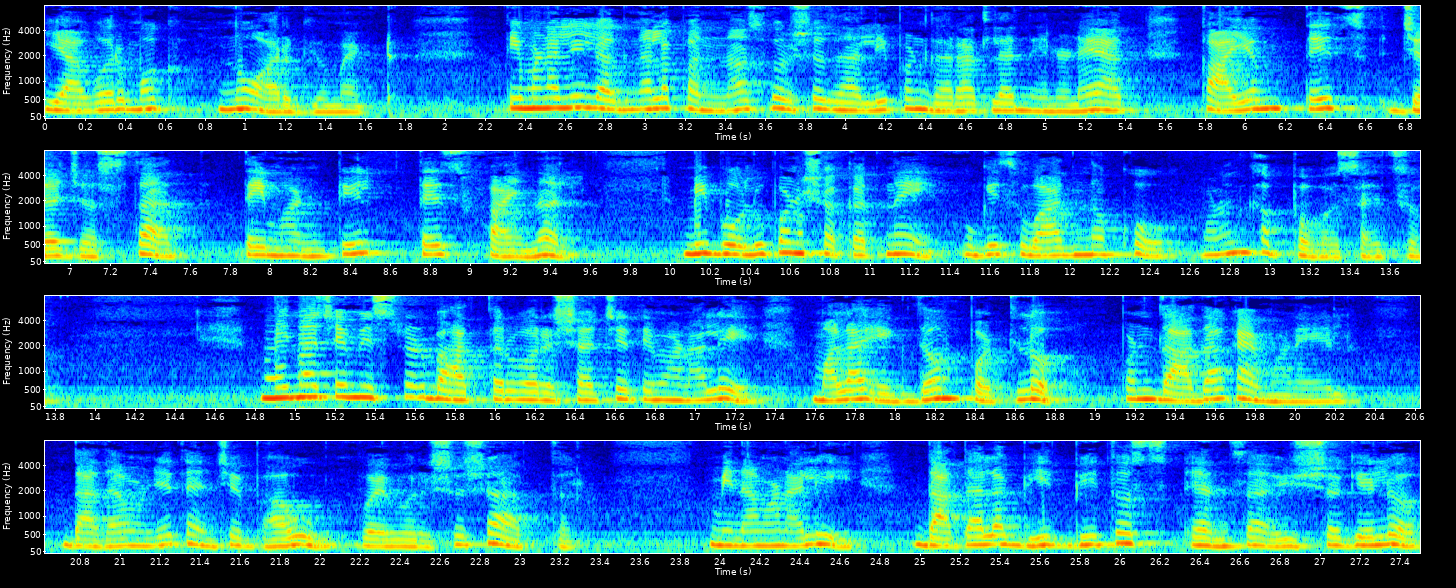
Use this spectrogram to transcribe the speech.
यावर मग नो आर्ग्युमेंट ती म्हणाली लग्नाला पन्नास वर्ष झाली पण घरातल्या निर्णयात कायम तेच जज असतात. ते म्हणतील तेच फायनल मी बोलू पण शकत नाही. उगीच वाद नको. म्हणून गप्प बसायचं. मीनाचे मिस्टर बहात्तर वर्षाचे ते म्हणाले मला एकदम पटलं पण दादा काय म्हणेल? दादा म्हणजे त्यांचे भाऊ वय वर्ष शहात्तर. मीना म्हणाली दादाला भीत भीतच यांचं आयुष्य गेलं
